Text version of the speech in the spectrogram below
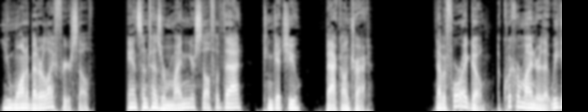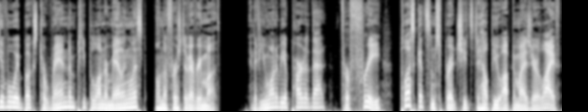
you want a better life for yourself. And sometimes reminding yourself of that can get you back on track. Now, before I go, a quick reminder that we give away books to random people on our mailing list on the first of every month. And if you want to be a part of that for free, plus get some spreadsheets to help you optimize your life,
